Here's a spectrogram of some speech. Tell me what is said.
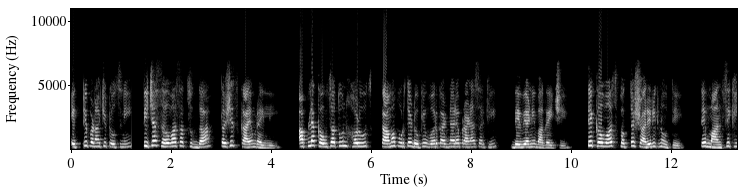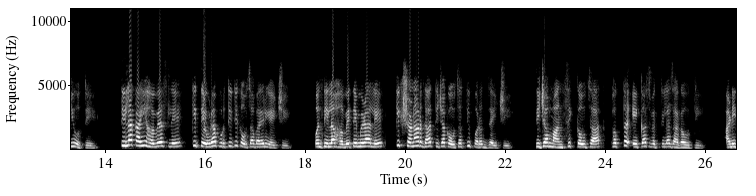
एकटेपणाची टोचणी तिच्या सहवासात सुद्धा तशीच कायम राहिली. आपल्या कवचातून हळूच कामापुरते डोके वर काढणाऱ्या प्राण्यासारखी देवयानी वागायची. ते कवच फक्त शारीरिक नव्हते ते मानसिकही होते. तिला काही हवे असले की तेवढ्या पुरती ती कवचाबाहेर यायची. पण तिला हवे ते मिळाले की क्षणार्धात तिच्या कवचात ती परत जायची. तिच्या मानसिक कवचात फक्त एकाच व्यक्तीला जागा होती आणि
